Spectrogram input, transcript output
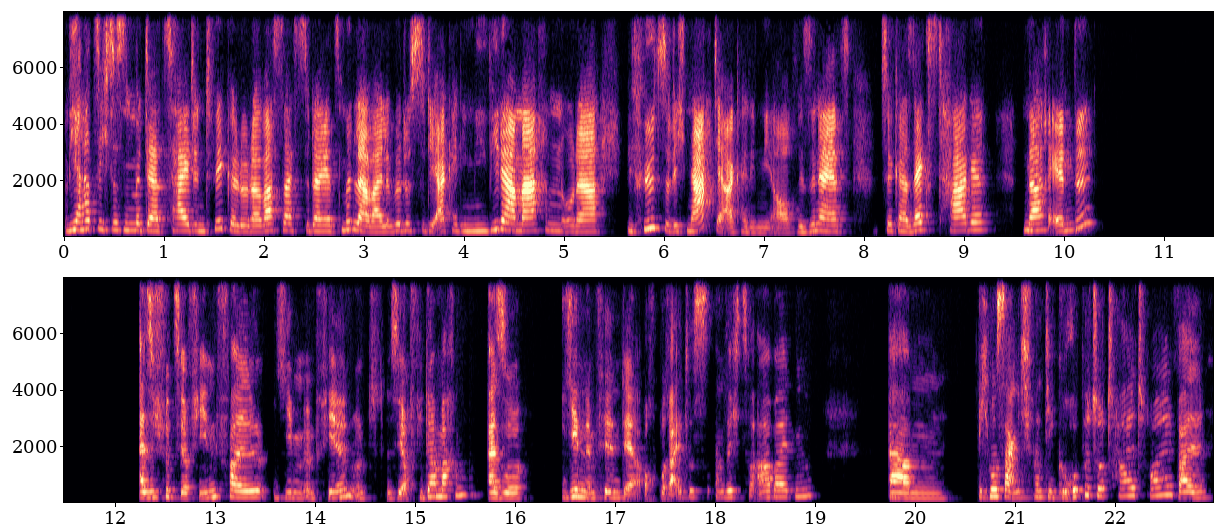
wie hat sich das mit der Zeit entwickelt oder was sagst du da jetzt mittlerweile? Würdest du die Akademie wieder machen oder wie fühlst du dich nach der Akademie auch? Wir sind ja jetzt circa sechs Tage nach Ende. Also ich würde sie auf jeden Fall jedem empfehlen und sie auch wieder machen. Also jeden empfehlen, der auch bereit ist, an sich zu arbeiten. Ähm, ich muss sagen, ich fand die Gruppe total toll, weil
